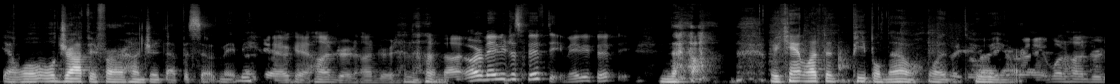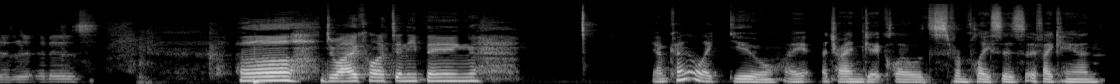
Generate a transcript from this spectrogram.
Yeah, we'll we'll drop it for our hundredth episode, maybe. Okay, okay, 100, 100. Not- or maybe just 50, maybe 50. No, we can't let the people know what who right, we are. Right, 100 is it, it is. Uh, do I collect anything? Yeah, I'm kind of like you. I, I try and get clothes from places if I can.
